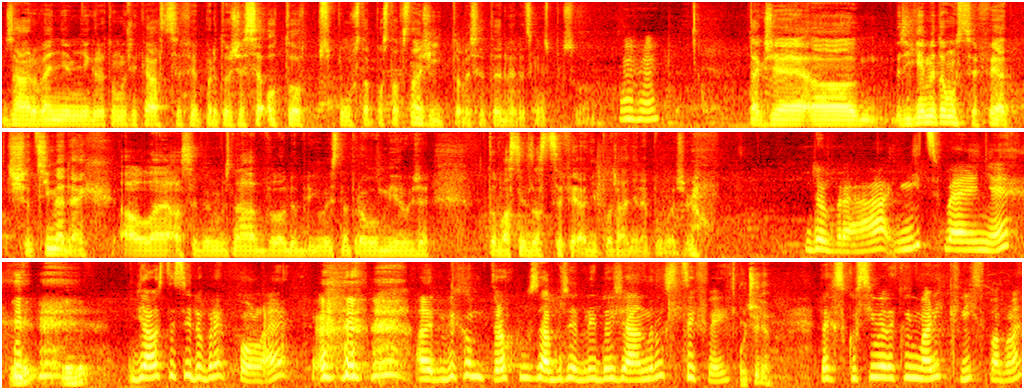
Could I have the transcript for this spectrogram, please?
Zároveň někdo tomu říká sci-fi, protože se o to spousta postav snaží to vysvětlit vědeckým způsobem. Mm-hmm. Takže uh, říkejme tomu sci-fi a šetříme dech, ale asi by možná bylo dobrý uvést na pravou míru, že to vlastně za sci-fi ani pořádně nepovažuji. Dobrá, nicméně, mm-hmm. Udělal jste si dobré pole, ale kdybychom trochu zabředli do žánru sci-fi, Určitě. tak zkusíme takový malý kvíz, Pavle.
